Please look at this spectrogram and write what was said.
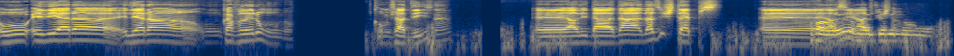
O, ele era ele era um cavaleiro uno, como já diz, né? É, ali da, da- das steppes é, Cavaleiro, mas ele, não,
